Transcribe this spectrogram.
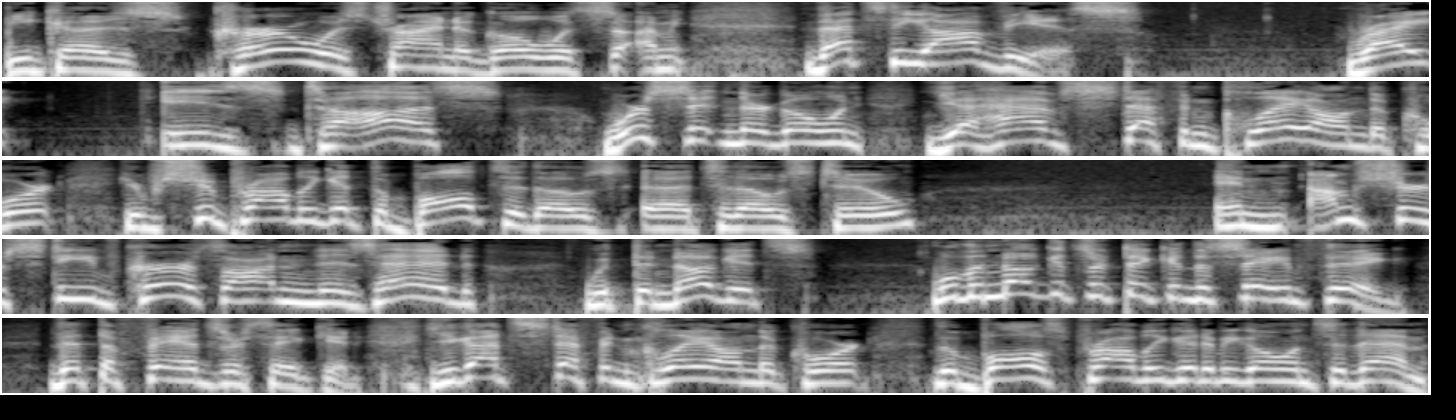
because Kerr was trying to go with. I mean, that's the obvious, right? Is to us. We're sitting there going, you have Stephen Klay on the court. You should probably get the ball to those uh, to those two. And I'm sure Steve Kerr thought in his head with the Nuggets, well, the Nuggets are thinking the same thing that the fans are thinking. You got Stephen Klay on the court. The ball's probably going to be going to them.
